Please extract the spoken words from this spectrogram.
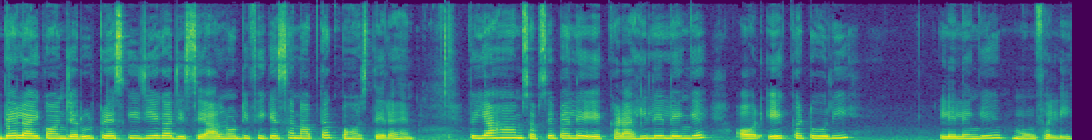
बेल आइकॉन ज़रूर प्रेस कीजिएगा, जिससे आल नोटिफिकेशन आप तक पहुँचते रहें। तो यहाँ हम सबसे पहले एक कढ़ाही ले लेंगे और एक कटोरी ले लेंगे मूंगफली।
